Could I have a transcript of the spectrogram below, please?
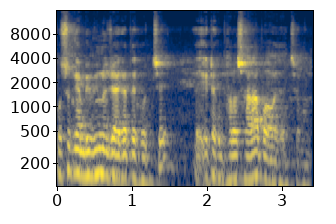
পশু ক্যাম্প বিভিন্ন জায়গাতে হচ্ছে। এটা খুব ভালো সাড়া পাওয়া যাচ্ছে আমার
